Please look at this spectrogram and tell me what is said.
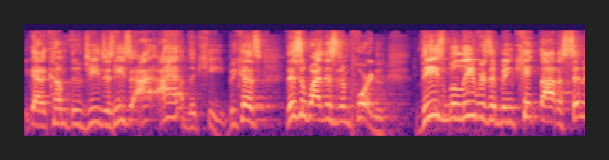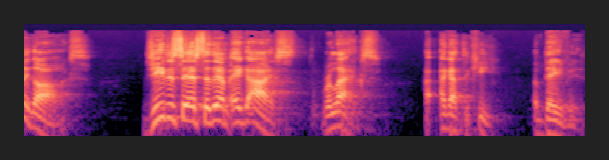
You got to come through Jesus. He said, I have the key because this is why this is important. These believers have been kicked out of synagogues. Jesus says to them, Hey guys, relax. I got the key of David.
